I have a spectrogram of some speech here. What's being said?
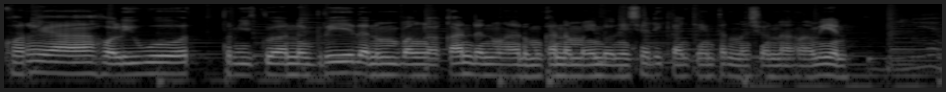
Korea, Hollywood, pergi ke luar negeri dan membanggakan dan mengharumkan nama Indonesia di kancah internasional. Amin. Amin.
